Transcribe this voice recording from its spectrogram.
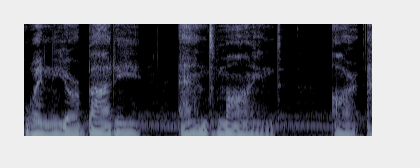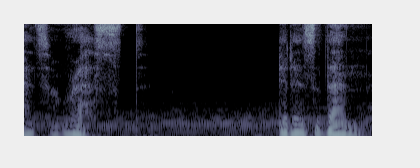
When your body and mind are at rest, it is then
